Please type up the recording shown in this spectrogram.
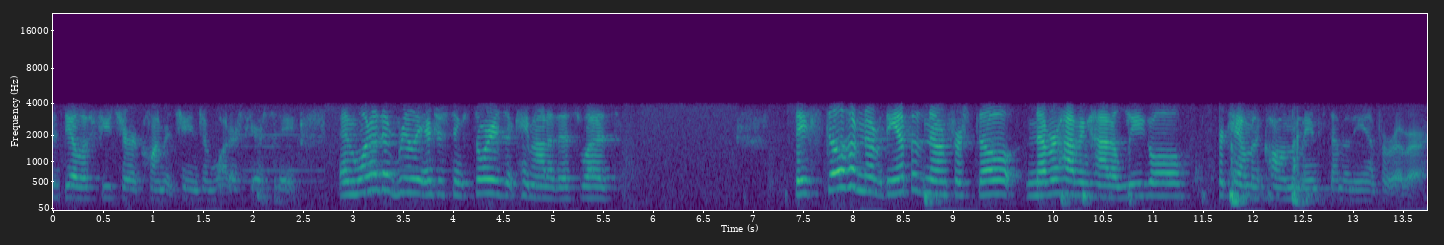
to deal with future climate change and water scarcity? And one of the really interesting stories that came out of this was they still have never the Yampa is known for still never having had a legal curtailment call on the main stem of the Yampa River.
